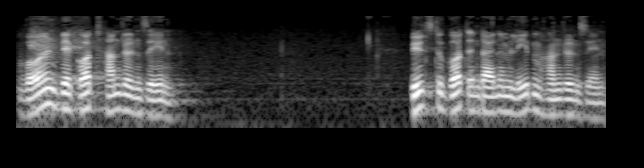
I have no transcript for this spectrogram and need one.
wollen wir Gott handeln sehen? Willst du Gott in deinem Leben handeln sehen?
